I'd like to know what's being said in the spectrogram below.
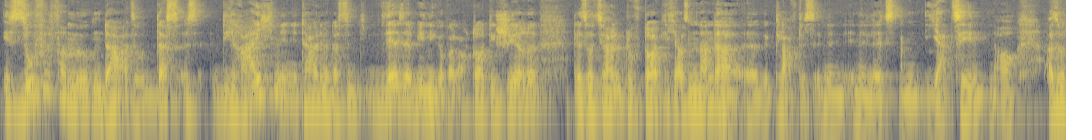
ist so viel Vermögen da, also das ist, die Reichen in Italien, das sind sehr, sehr wenige, weil auch dort die Schere der sozialen Kluft deutlich auseinandergeklafft äh, ist in den, in den letzten Jahrzehnten auch. Also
